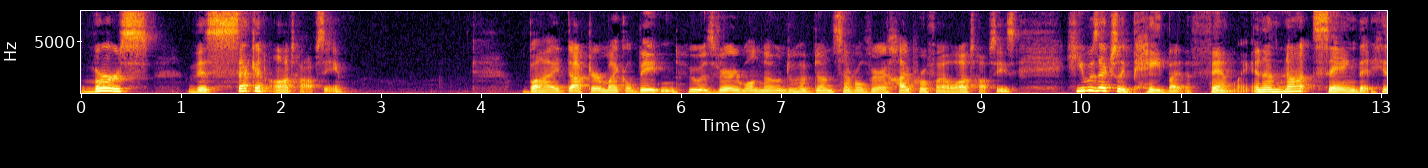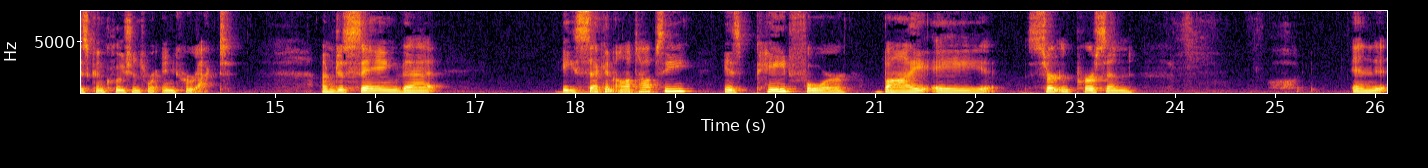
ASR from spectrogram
Verse this second autopsy by Dr. Michael Baden, who is very well known to have done several very high profile autopsies. He was actually paid by the family. And I'm not saying that his conclusions were incorrect. I'm just saying that a second autopsy is paid for by a certain person and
